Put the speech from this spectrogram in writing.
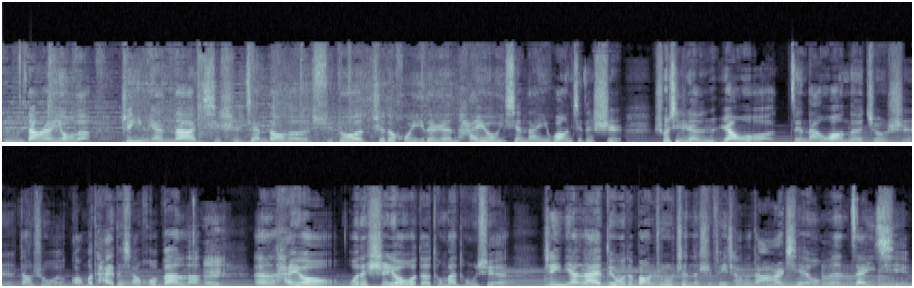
嗯，当然有了。这一年呢，其实见到了许多值得回忆的人，还有一些难以忘记的事。说起人，让我最难忘的就是当时我广播台的小伙伴了。哎，嗯，还有我的室友，我的同班同学，这一年来对我的帮助真的是非常的大，而且我们在一起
